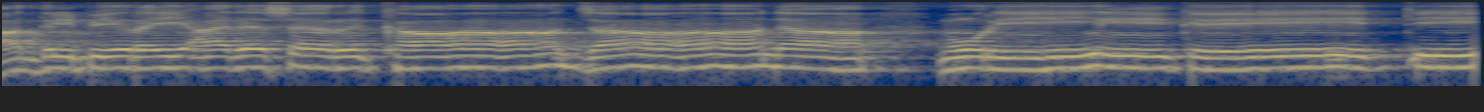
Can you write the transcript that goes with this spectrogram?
അതിൽ പിറൈ അരശർ ഖാജാന മുറിയിൽ കേറ്റി.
